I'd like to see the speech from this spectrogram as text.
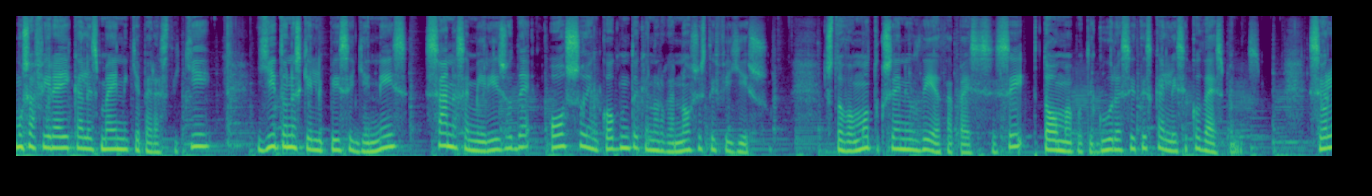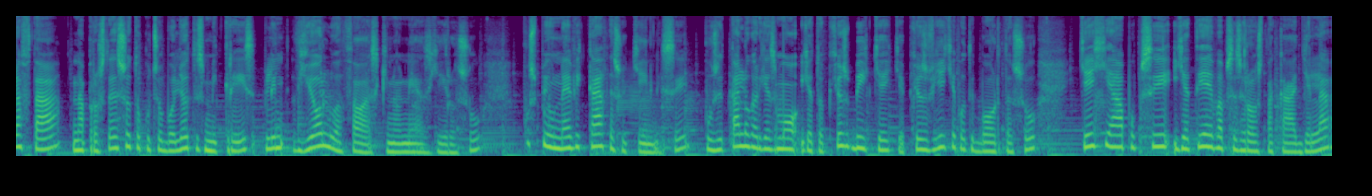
Μουσαφιρέοι καλεσμένοι και περαστικοί, γείτονες και λοιποί συγγενείς, σαν να σε μυρίζονται όσο incognito και να οργανώσεις τη φυγή σου. Στο βωμό του ξένου Δία θα πέσεις εσύ, πτώμα από την κούραση της καλής οικοδέσπινας. Σε όλα αυτά, να προσθέσω το κουτσομπολιό της μικρής, πλην διόλου αθώας κοινωνίας γύρω σου, που σπιουνεύει κάθε σου κίνηση, που ζητά λογαριασμό για το ποιος μπήκε και ποιος βγήκε από την πόρτα σου και έχει άποψη γιατί έβαψες ροζ τα κάγκελα,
